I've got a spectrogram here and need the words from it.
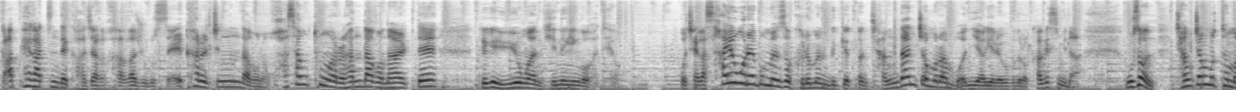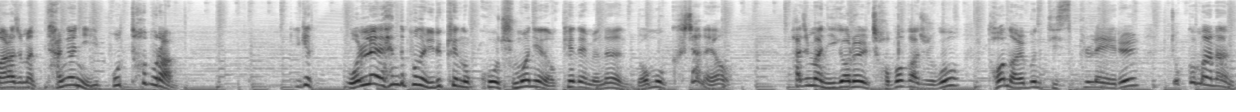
카페 같은 데 가자, 가가지고 셀카를 찍는다거나 화상 통화를 한다거나 할 때 되게 유용한 기능인 것 같아요. 뭐 제가 사용을 해보면서 그러면 느꼈던 장단점을 한번 이야기를 해보도록 하겠습니다. 우선 장점부터 말하자면 당연히 이 포터블함 이게 원래 핸드폰을 이렇게 놓고 주머니에 넣게 되면은 너무 크잖아요 하지만 이거를 접어가지고 더 넓은 디스플레이를 조그만한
